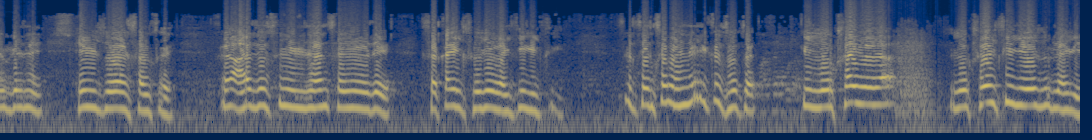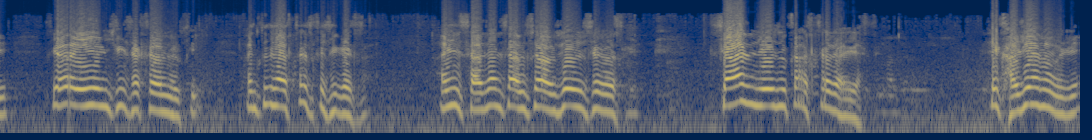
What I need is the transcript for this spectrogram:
योग्य नाही हे मी तुम्हाला सांगतोय. कारण आजच मी विधानसभेमध्ये सकाळी थोडी माहिती घेतली. तर त्यांचं म्हणणं एकच होतं की लोकशाहीला लोकशाहीची निवडणूक झाली तेव्हा एमची तक्रार नव्हती. आणि तुम्ही आत्ताच कशी करता? आणि साधारणतः आमचं ऑब्झर्वेशन असते चार निवडणुका आत्ता झाल्या एक हरियाणामध्ये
